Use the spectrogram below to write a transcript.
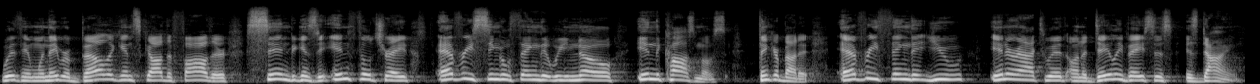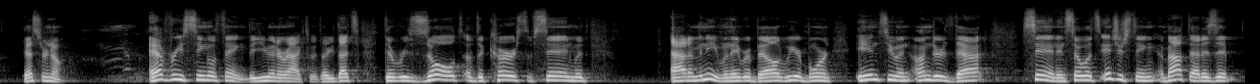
with Him. When they rebel against God the Father, sin begins to infiltrate every single thing that we know in the cosmos. Think about it. Everything that you interact with on a daily basis is dying. Yes or no? Every single thing that you interact with. That's the result of the curse of sin with Adam and Eve. When they rebelled, we are born into and under that sin. And so, what's interesting about that is that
